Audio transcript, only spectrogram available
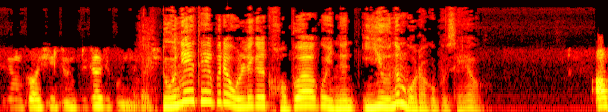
지금 그것이 좀 늦어지고 있는 것이죠. 논의 테이블에 올리길 거부하고 있는 이유는 뭐라고 보세요? 어,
